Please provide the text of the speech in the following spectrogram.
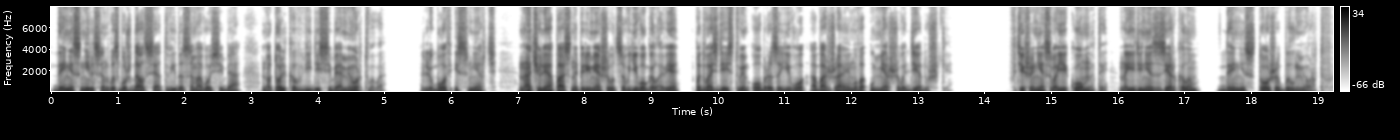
Деннис Нильсон возбуждался от вида самого себя, но только в виде себя мертвого. Любовь и смерть начали опасно перемешиваться в его голове под воздействием образа его обожаемого умершего дедушки. В тишине своей комнаты, наедине с зеркалом, Деннис тоже был мертв.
